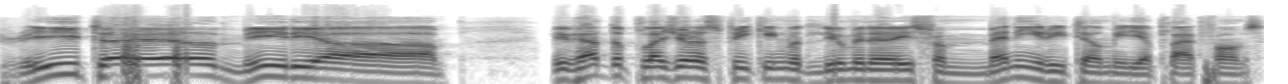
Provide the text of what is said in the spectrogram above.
Retail media. We've had the pleasure of speaking with luminaries from many retail media platforms.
